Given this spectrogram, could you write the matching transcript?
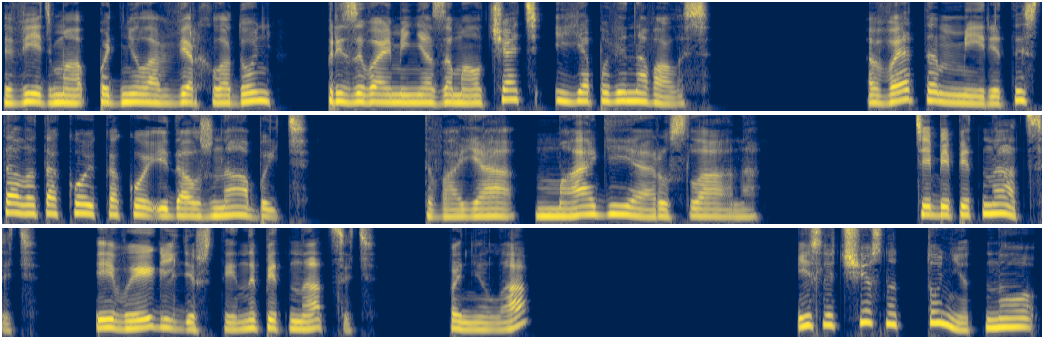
Ведьма подняла вверх ладонь, призывая меня замолчать, и я повиновалась. В этом мире ты стала такой, какой и должна быть. Твоя магия, Руслана. Тебе пятнадцать, и выглядишь ты на пятнадцать. Поняла? Если честно, то нет, но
